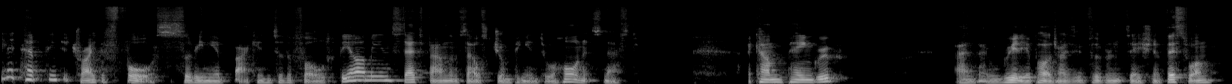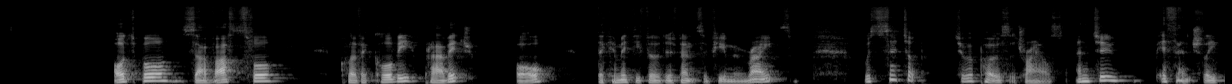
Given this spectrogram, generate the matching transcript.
In attempting to try to force Slovenia back into the fold, the army instead found themselves jumping into a hornet's nest. A campaign group and I'm really apologizing for the pronunciation of this one. Odbor za Varstvo Klevekovi Pravic, or the Committee for the Defense of Human Rights, was set up to oppose the trials and to essentially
